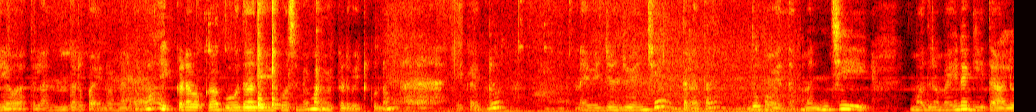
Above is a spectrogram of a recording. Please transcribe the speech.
దేవతలు అందరు పైన ఉన్నారు కదా. ఇక్కడ ఒక గోదాదేవి కోసమే మనం ఇక్కడ పెట్టుకున్నాం. ఇక ఇప్పుడు నైవేద్యం చూపించి తర్వాత ధూపం వేద్దాం. మంచి మధురమైన గీతాలు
